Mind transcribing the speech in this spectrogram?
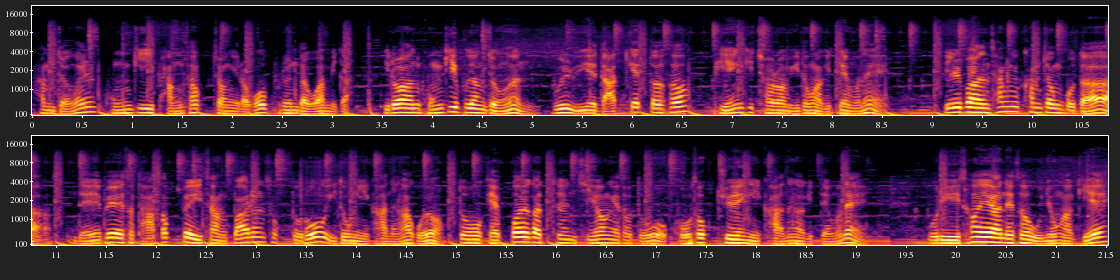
함정을 공기방석정이라고 부른다고 합니다. 이러한 공기부양정은 물 위에 낮게 떠서 비행기처럼 이동하기 때문에 일반 상륙함정보다 4배에서 5배 이상 빠른 속도로 이동이 가능하고요. 또 갯벌 같은 지형에서도 고속주행이 가능하기 때문에 우리 서해안에서 운용하기에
